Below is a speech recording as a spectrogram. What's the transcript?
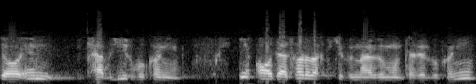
دائم تبلیغ بکنیم. این عادت ها رو وقتی که به مردم منتقل بکنیم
